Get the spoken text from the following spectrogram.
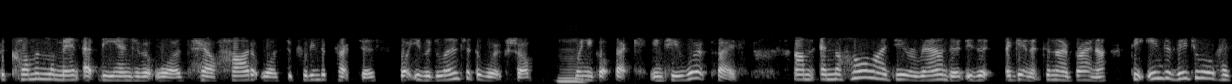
the common lament at the end of it was how hard it was to put into practice what you had learnt at the workshop mm. when you got back into your workplace. Um, and the whole idea around it is that, again, it's a no-brainer. The individual has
